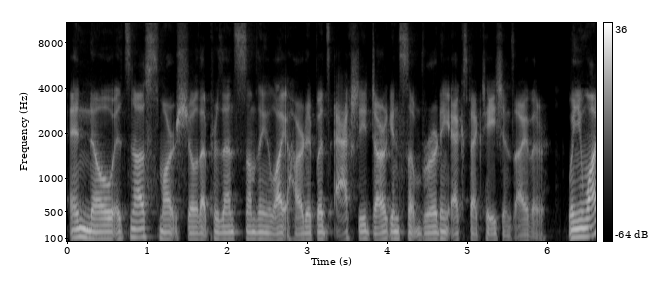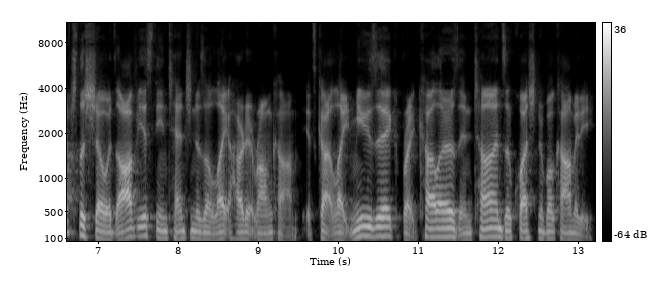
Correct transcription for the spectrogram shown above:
And no, it's not a smart show that presents something lighthearted, but it's actually dark and subverting expectations either. When you watch the show, it's obvious the intention is a lighthearted rom com. It's got light music, bright colors, and tons of questionable comedy.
